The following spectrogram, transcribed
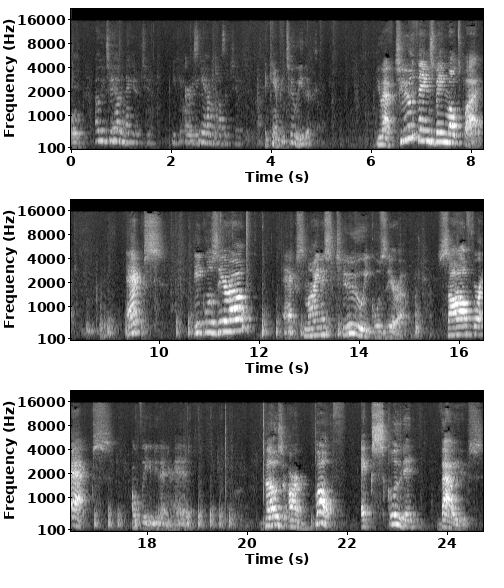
Oh, you can have a negative two. You can, or you can have a positive two. It can't be 2 either. You have two things being multiplied. x equals 0, x minus 2 equals 0. Solve for x. Hopefully you can do that in your head. Those are both excluded values.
